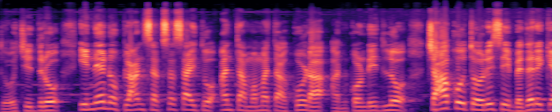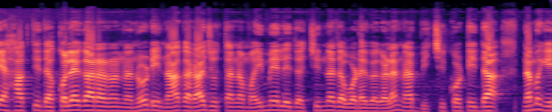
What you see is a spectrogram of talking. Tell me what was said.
ದೋಚಿದ್ರು. ಇನ್ನೇನು ಪ್ಲಾನ್ ಸಕ್ಸಸ್ ಆಯ್ತು ಅಂತ ಮಮತಾ ಕೂಡ ಅನ್ಕೊಂಡಿದ್ಲು. ಚಾಕು ತೋರಿಸಿ ಬೆದರಿಕೆ ಹಾಕ್ತಿದ್ದ ಕೊಲೆಗಾರರನ್ನು ನೋಡಿ ನಾಗರಾಜು ತನ್ನ ಮೈಮೇಲಿದ್ದ ಚಿನ್ನದ ಒಡವೆಗಳನ್ನು ಬಿಚ್ಚಿಕೊಟ್ಟಿದ್ದ. ನಮಗೆ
